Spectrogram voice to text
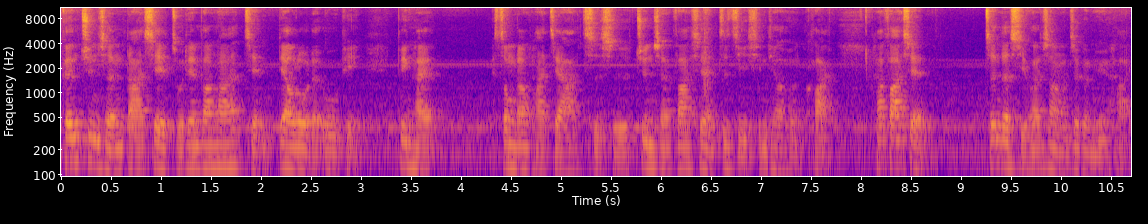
跟俊成答谢昨天帮他捡掉落的物品，并还送到他家。此时俊成发现自己心跳很快，他发现真的喜欢上了这个女孩。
